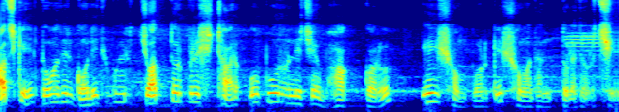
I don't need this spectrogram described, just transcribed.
আজকে তোমাদের গণিত বইয়ের চুয়াত্তর পৃষ্ঠার উপর নিচে ভাগ করো, এই সম্পর্কে সমাধান তুলে ধরছি।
